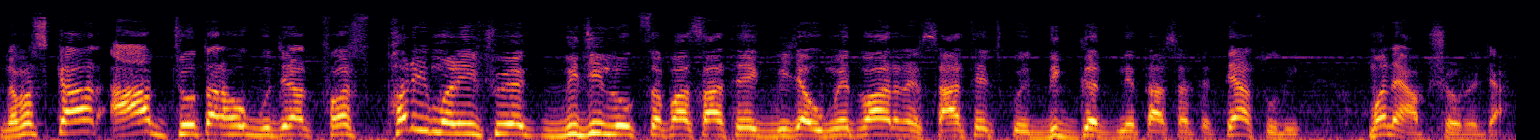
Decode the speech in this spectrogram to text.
નમસ્કાર, આપ જોતા રહો ગુજરાત ફર્સ્ટ. ફરી મળીશું એક બીજી લોકસભા સાથે, એક બીજા ઉમેદવાર અને સાથે જ કોઈ દિગ્ગજ નેતા સાથે ત્યાં સુધી. મને આપશો રજા.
